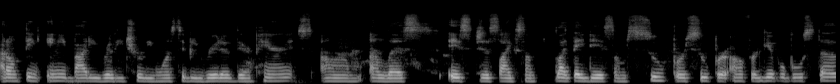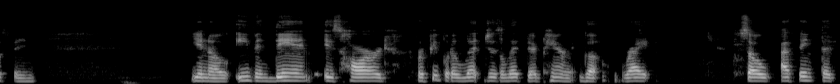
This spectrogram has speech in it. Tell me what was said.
I don't think anybody really truly wants to be rid of their parents um, unless it's just like some like they did some super super unforgivable stuff and you know even then it's hard for people to let just let their parent go right so I think that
